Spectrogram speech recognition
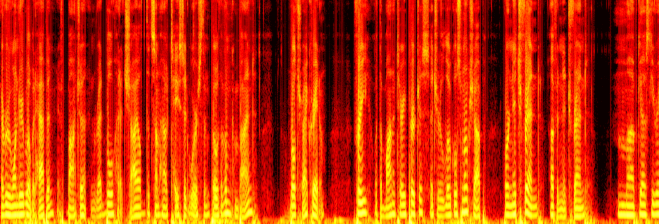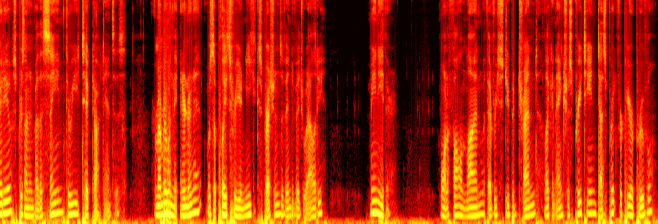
Ever wondered what would happen if matcha and Red Bull had a child that somehow tasted worse than both of them combined? Well, try Kratom. Free with a monetary purchase at your local smoke shop or niche friend of a niche friend. Mobgowski Radio is presented by the same three TikTok dances. Remember when the internet was a place for unique expressions of individuality? Me neither. Want to fall in line with every stupid trend like an anxious preteen desperate for peer approval?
